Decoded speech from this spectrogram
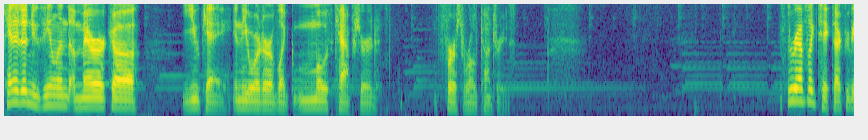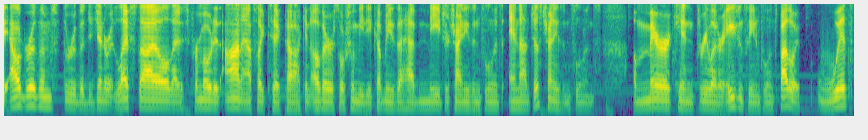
Canada, New Zealand, America, UK in the order of like most captured first world countries. Through apps like TikTok, through the algorithms, through the degenerate lifestyle that is promoted on apps like TikTok and other social media companies that have major Chinese influence and not just Chinese influence, American three letter agency influence. By the way, with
